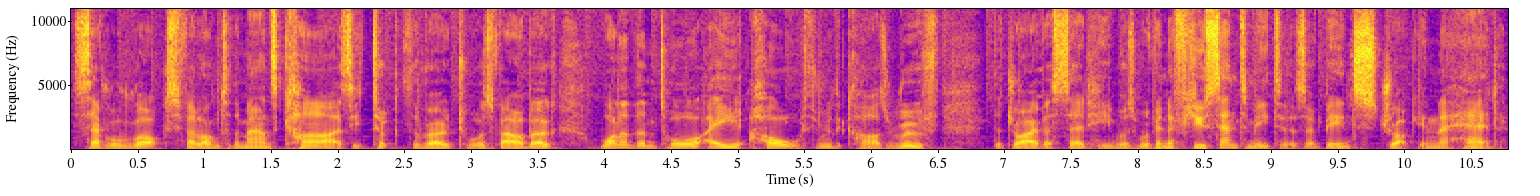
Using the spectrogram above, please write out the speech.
Several rocks fell onto the man's car as he took the road towards Valberg. One of them tore a hole through the car's roof. The driver said he was within a few centimetres of being struck in the head.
